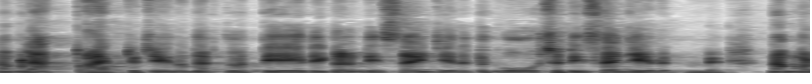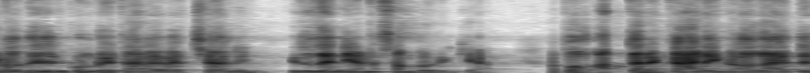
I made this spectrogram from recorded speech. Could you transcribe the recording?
നമ്മളെ അട്രാക്ട് ചെയ്യുന്ന തരത്തിലുള്ള പേരുകൾ ഡിസൈൻ ചെയ്തിട്ട് കോഴ്സ് ഡിസൈൻ ചെയ്തിട്ടുണ്ട്. നമ്മൾ അതിൽ കൊണ്ടുപോയി തലവെച്ചാൽ ഇത് തന്നെയാണ് സംഭവിക്കുക. അപ്പോൾ അത്തരം കാര്യങ്ങൾ അതായത്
